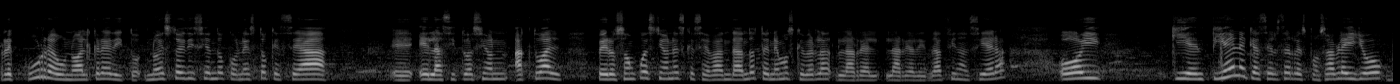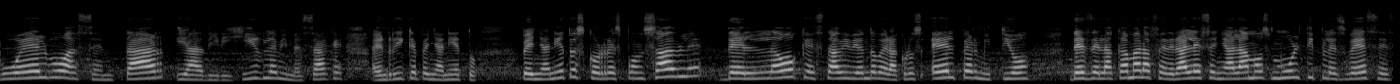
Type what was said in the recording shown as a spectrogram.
Recurre uno al crédito. No estoy diciendo con esto que sea eh, en la situación actual, pero son cuestiones que se van dando, tenemos que ver la, la realidad financiera. Hoy quien tiene que hacerse responsable y yo vuelvo a sentar y a dirigirle mi mensaje a Enrique Peña Nieto. Peña Nieto es corresponsable de lo que está viviendo Veracruz. Él permitió, desde la Cámara Federal le señalamos múltiples veces,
